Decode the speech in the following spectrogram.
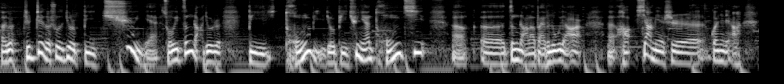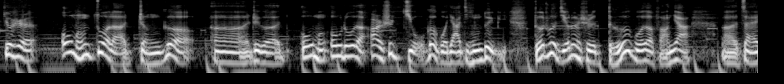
呃，不是，这这个数字就是比去年所谓增长，就是比同比，就是比去年同期，呃呃，增长了百分之五点二。呃，好，下面是关键点啊，就是欧盟做了整个呃这个欧盟欧洲的二十九个国家进行对比，得出的结论是德国的房价。呃，在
